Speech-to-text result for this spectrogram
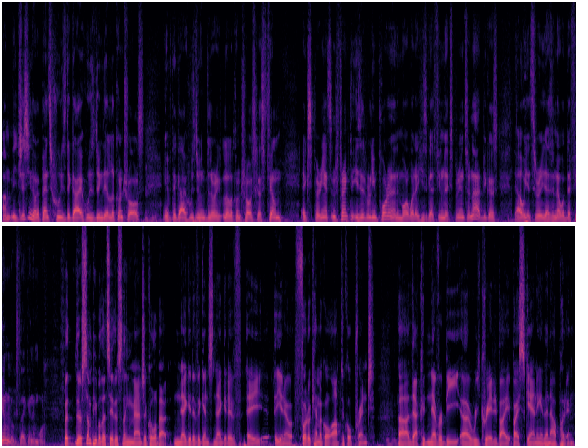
Um, it just you know depends who's the guy who's doing the little controls. Mm-hmm. If the guy who's doing the little controls has film experience, and frankly, is it really important anymore whether he's got film experience or not? Because the audience really doesn't know what the film looks like anymore. But there's some people that say there's something magical about negative against negative, a you know photochemical optical print uh, that could never be uh, recreated by by scanning and then outputting.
